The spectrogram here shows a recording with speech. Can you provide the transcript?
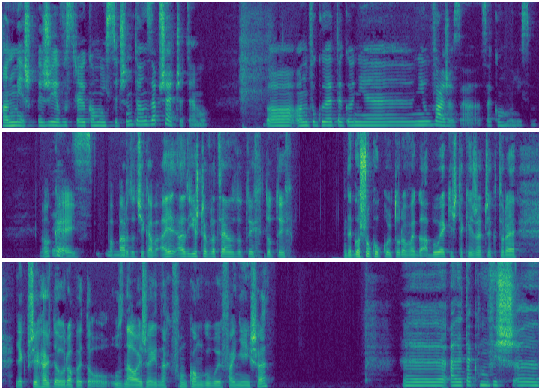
on żyje w ustroju komunistycznym, to on zaprzeczy temu, bo on w ogóle tego nie, nie uważa za, za komunizm. Okej, okay. Więc... bardzo ciekawe. A, a jeszcze wracając do tych, do tych tego szuku kulturowego, a były jakieś takie rzeczy, które jak przyjechałeś do Europy, to uznałeś, że jednak w Hongkongu były fajniejsze? E, ale tak mówisz e,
